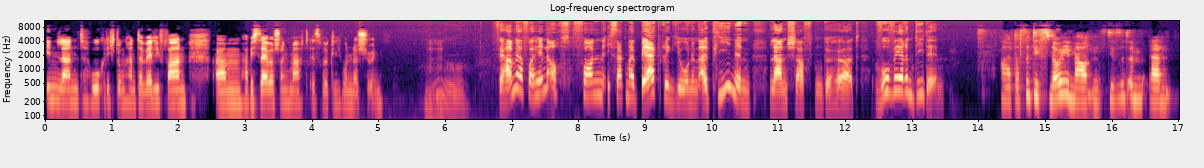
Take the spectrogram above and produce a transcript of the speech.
Inland hoch Richtung Hunter Valley fahren. Ähm, Habe ich selber schon gemacht, ist wirklich wunderschön. Mhm. Wir haben ja vorhin auch von, ich sag mal, Bergregionen, alpinen Landschaften gehört. Wo wären die denn? Ah, das sind die Snowy Mountains. Die sind im ähm,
